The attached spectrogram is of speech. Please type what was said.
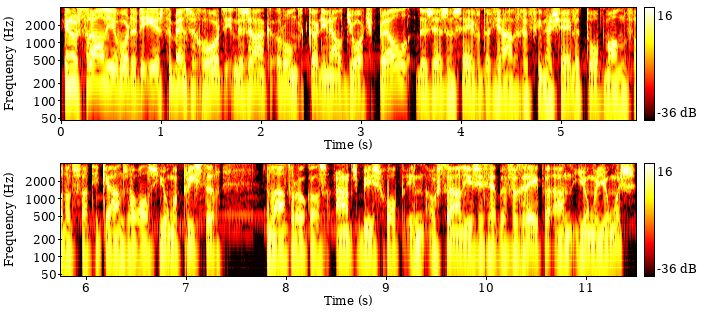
In Australië worden de eerste mensen gehoord in de zaak rond kardinaal George Pell. De 76-jarige financiële topman van het Vaticaan zou als jonge priester... en later ook als aartsbisschop in Australië zich hebben vergrepen aan jonge jongens.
